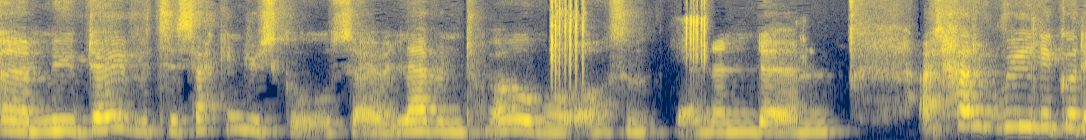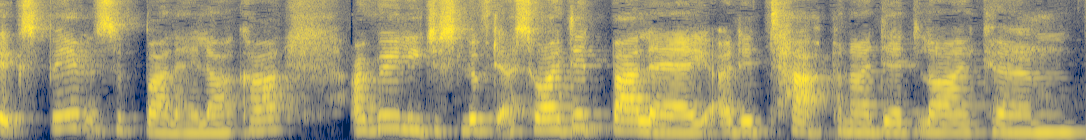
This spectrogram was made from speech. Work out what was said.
uh, moved over to secondary school, so 11, 12 or, or something. And um, I'd had a really good experience of ballet. Like I, I really just loved it. So I did ballet, I did tap, and I did like um,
